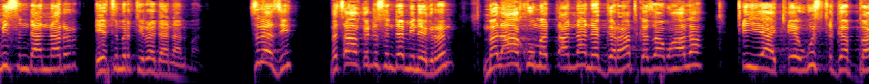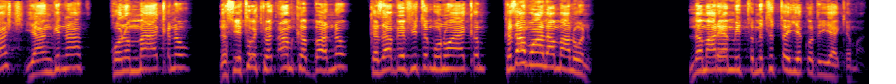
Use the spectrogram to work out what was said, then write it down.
miss እንዳናደርግ ይህ ትምህርት ይረዳናል ማለት ስለዚህ መጽሐፍ ቅዱስ እንደሚነግረን መልአኩ መጣና ነገራት። ከዛ በኋላ ጥያቄ ውስጥ ገባች። young ናት ሆኖ ማያቅ ነው። ለሴቶች በጣም ከባድ ነው። ከዛ በፊትም ሆኖ አያውቅም። ከዛ በኋላም አልሆንም። ለማርያም የምትጠየቀው ጥያቄ ማለት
